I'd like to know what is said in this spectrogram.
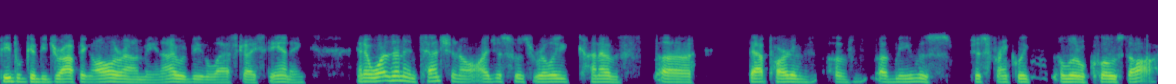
People could be dropping all around me and I would be the last guy standing. And it wasn't intentional. I just was really kind of uh that part of of of me was just frankly a little closed off.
